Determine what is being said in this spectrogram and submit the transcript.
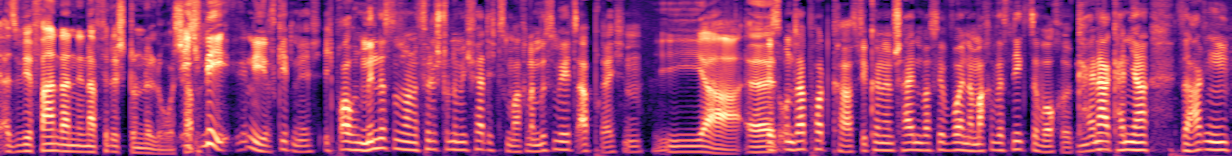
also wir fahren dann in einer Viertelstunde los. Ich, nee, nee, das geht nicht. Ich brauche mindestens noch eine Viertelstunde, mich fertig zu machen. Dann müssen wir jetzt abbrechen. ja, äh, ist unser Podcast. Wir können entscheiden, was wir wollen. Dann machen wir es nächste Woche. Keiner kann ja sagen,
